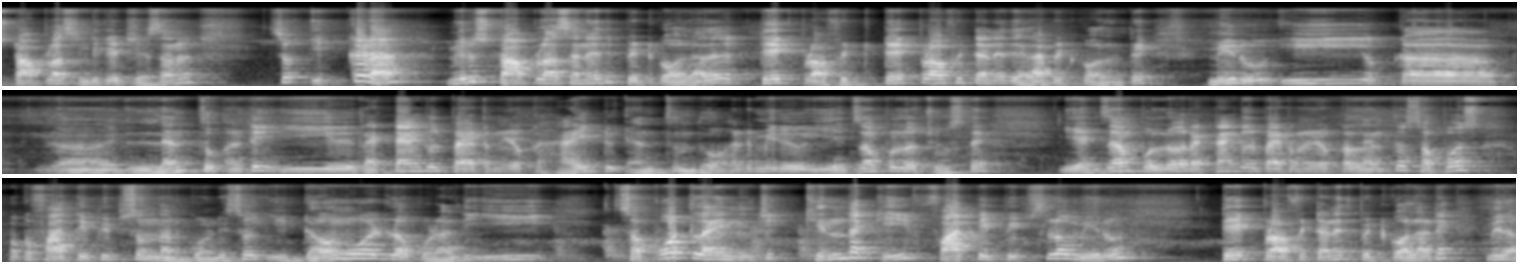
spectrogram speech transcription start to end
స్టాప్ లాస్ ఇండికేట్ చేశాను. సో ఇక్కడ మీరు స్టాప్ లాస్ అనేది పెట్టుకోవాలి. అదే టేక్ ప్రాఫిట్ టేక్ ప్రాఫిట్ అనేది ఎలా పెట్టుకోవాలంటే మీరు ఈ యొక్క లెంత్ అంటే ఈ రెక్టాంగిల్ ప్యాటర్న్ యొక్క హైట్ ఎంత ఉందో అంటే మీరు ఈ ఎగ్జాంపుల్లో చూస్తే ఈ ఎగ్జాంపుల్లో రెక్టాంగిల్ ప్యాటర్న్ యొక్క లెంత్ సపోజ్ ఒక ఫార్టీ పిప్స్ ఉందనుకోండి. సో ఈ డౌన్వర్డ్లో కూడా అంటే ఈ సపోర్ట్ లైన్ నుంచి కిందకి ఫార్టీ పిప్స్లో మీరు టేక్ ప్రాఫిట్ అనేది పెట్టుకోవాలి. అంటే మీరు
